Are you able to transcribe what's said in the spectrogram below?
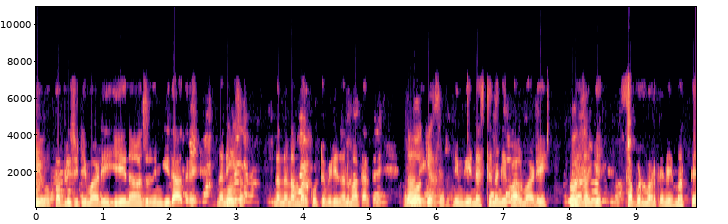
ನೀವು ಪಬ್ಲಿಸಿಟಿ ಮಾಡಿ ಏನಾದ್ರೂ ನಿಮ್ಗೆ ಇದಾದ್ರೆ ನನಗೆ ನನ್ನ ನಂಬರ್ ಕೊಟ್ಟು ಬಿಡಿ ನಾನು ಮಾತಾಡ್ತೇನೆ. ಓಕೆ ಸರ್. ನಿಮ್ಗೆ ನೆಕ್ಸ್ಟ್ ನಂಗೆ ಕಾಲ್ ಮಾಡಿ ನನಗೆ ಸಪೋರ್ಟ್ ಮಾಡ್ತೇನೆ. ಮತ್ತೆ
